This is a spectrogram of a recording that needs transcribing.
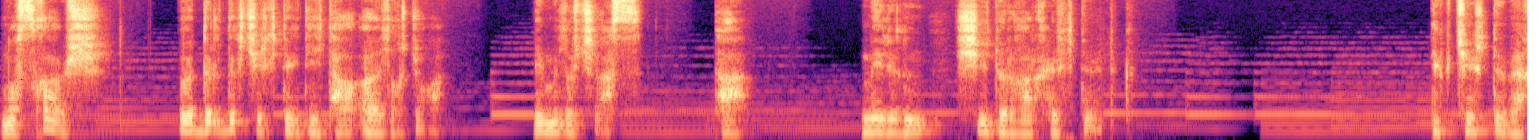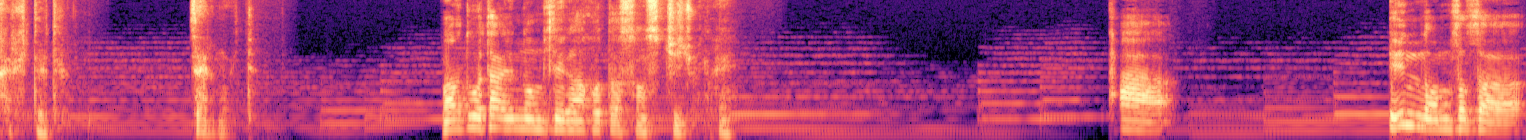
нусхаа биш өдөрдөгч хэрэгтэй гэдгийг та ойлгож байгаа. Тийм л учраас та мэрэгэн шийдвэр гаргах хэрэгтэй байдаг. Төвчээртэй байх хэрэгтэй байдаг. Зарим үед. Магадгүй та энэ номлыг анх удаа сонсч иж болох юм та энэ номлол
